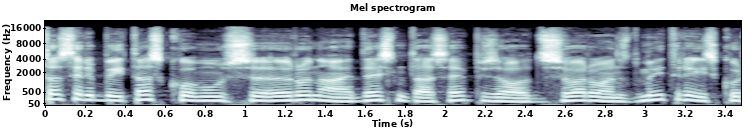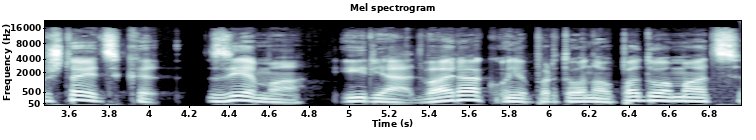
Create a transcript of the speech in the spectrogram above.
Tas arī bija tas, ko mums runāja desmitās epizodes varonis Dmitrijs, kurš teica, ka ziemā ir jāēd vairāk, un ja par to nav padomāts,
